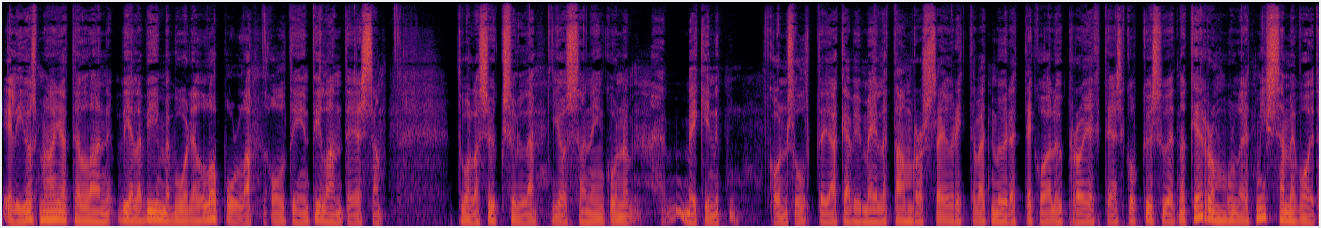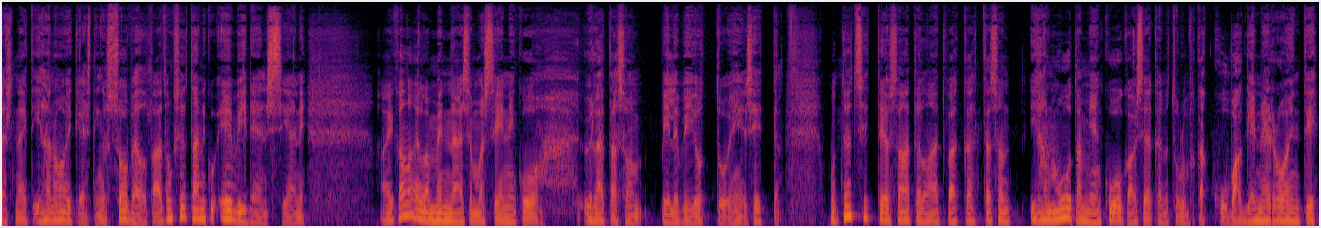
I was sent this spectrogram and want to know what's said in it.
Eli jos me ajatellaan vielä viime vuoden lopulla oltiin tilanteessa tuolla syksyllä, jossa niin kuin mekin konsultteja kävi meillä Tamrossa ja yrittävät myydä tekoälyprojekteja. Se kun kysyy, että no kerro mulle, että missä me voitaisiin näitä ihan oikeasti niin soveltaa, että onko jotain niin kuin evidenssiä, niin aika lailla mennään semmoisiin niin kuin ylätason pilvijuttuihin sitten. Mutta nyt sitten jos ajatellaan, että vaikka tässä on ihan muutamien kuukausien aikana tullut vaikka kuvagenerointi,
